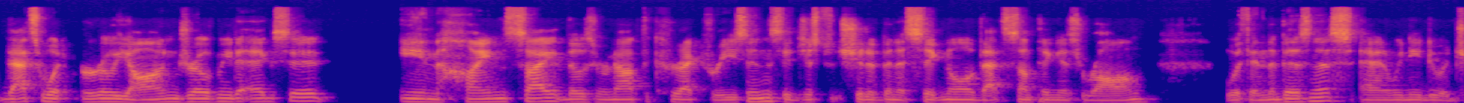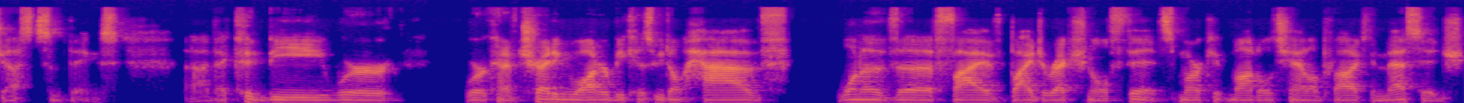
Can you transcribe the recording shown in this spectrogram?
that's what early on drove me to exit. In hindsight those were not the correct reasons. It just should have been a signal that something is wrong within the business and we need to adjust some things. Uh, that could be we're we're kind of treading water because we don't have one of the five bi-directional fits market model channel product and message.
